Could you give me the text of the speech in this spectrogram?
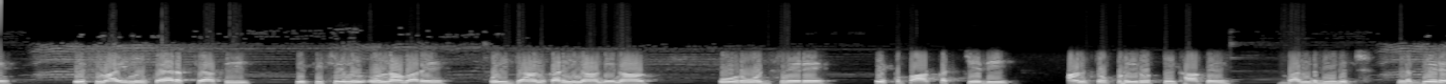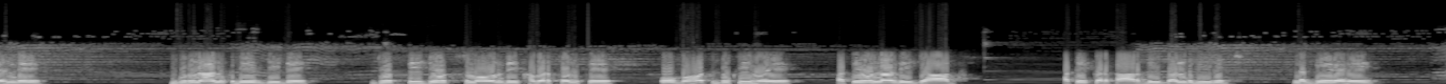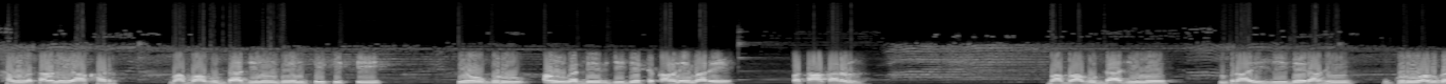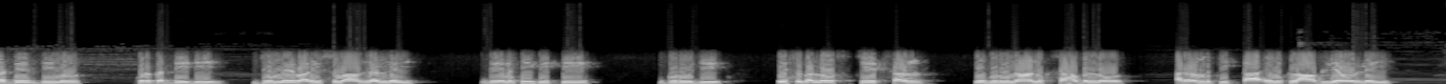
ਇਸ ਮਾਈ ਨੂੰ ਕਹਿ ਰੱਖਿਆ ਸੀ ਕਿ ਕਿਸੇ ਨੂੰ ਉਹਨਾਂ ਬਾਰੇ ਕੋਈ ਜਾਣਕਾਰੀ ਨਾ ਦੇਣਾ। ਉਹ ਰੋਜ਼ ਸਵੇਰੇ ਇੱਕ ਪਾ ਕੱਚੇ ਦੀ ਅਣਚੋਪੜੀ ਰੋਟੀ ਖਾ ਕੇ ਬੰਦਗੀ ਵਿੱਚ ਲੱਗੇ ਰਹਿੰਦੇ। ਗੁਰੂ ਨਾਨਕ ਦੇਵ ਜੀ ਦੇ ਜੋਤੀ ਜੋਤ ਸਮਾਉਣ ਦੀ ਖਬਰ ਸੁਣ ਕੇ ਉਹ ਬਹੁਤ ਦੁਖੀ ਹੋਏ ਅਤੇ ਉਹਨਾਂ ਦੀ ਯਾਦ ਅਤੇ ਕਰਤਾਰ ਦੀ ਬੰਦਗੀ ਵਿੱਚ ਲੱਗੇ ਰਹੇ ਸੰਗਤਾਂ ਨੇ ਆਖਰ ਬਾਬਾ ਬੁੱਢਾ ਜੀ ਨੂੰ ਬੇਨਤੀ ਕੀਤੀ ਕਿ ਉਹ ਗੁਰੂ ਅੰਗਦ ਦੇਵ ਜੀ ਦੇ ਟਿਕਾਣੇ ਬਾਰੇ ਪਤਾ ਕਰਨ। ਬਾਬਾ ਬੁੱਢਾ ਜੀ ਨੇ ਬਰਾਈ ਜੀ ਦੇ ਰਾਹੀਂ ਗੁਰੂ ਅੰਗਦ ਦੇਵ ਜੀ ਨੂੰ ਗੁਰਗੱਦੀ ਦੀ ਜ਼ਿੰਮੇਵਾਰੀ ਸੰਭਾਲਣ ਲਈ ਬੇਨਤੀ ਕੀਤੀ। ਗੁਰੂ ਜੀ ਇਸ ਗੱਲੋਂ ਸੁਚੇਤ ਸਨ ਕਿ ਗੁਰੂ ਨਾਨਕ ਸਾਹਿਬ ਵੱਲੋਂ ਆਰੰਭ ਕੀਤਾ ਇਨਕਲਾਬ ਲਿਆਉਣ ਲਈ।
